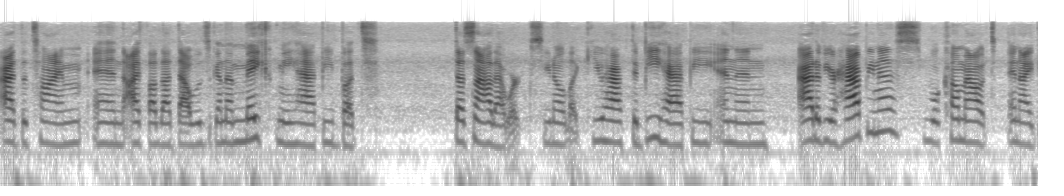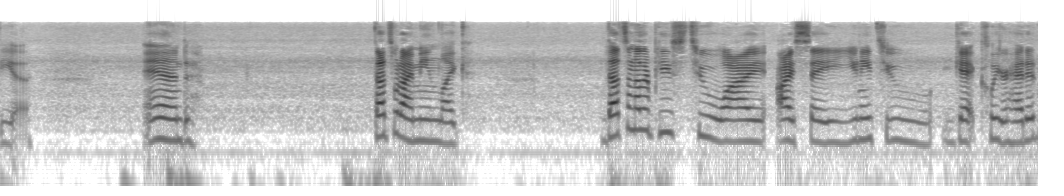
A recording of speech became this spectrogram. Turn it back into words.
at the time and I thought that that was going to make me happy but that's not how that works you know like you have to be happy and then out of your happiness will come out an idea. And that's what I mean like that's another piece to why I say you need to get clear headed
